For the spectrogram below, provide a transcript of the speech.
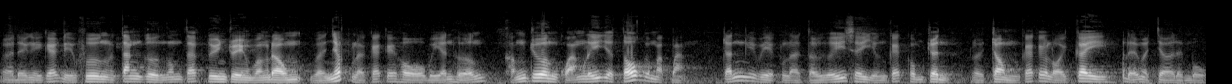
Và đề nghị các địa phương là tăng cường công tác tuyên truyền vận động và nhất là các cái hồ bị ảnh hưởng, khẩn trương quản lý cho tốt cái mặt bằng, tránh cái việc là tự ý xây dựng các công trình, rồi trồng các cái loại cây để mà chờ đền bù.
